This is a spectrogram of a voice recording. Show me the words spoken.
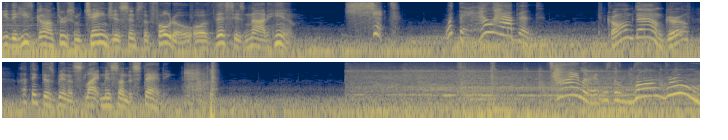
Either he's gone through some changes since the photo, or this is not him. Shit! What the hell happened? Calm down, girl. I think there's been a slight misunderstanding. Tyler, it was the wrong room.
